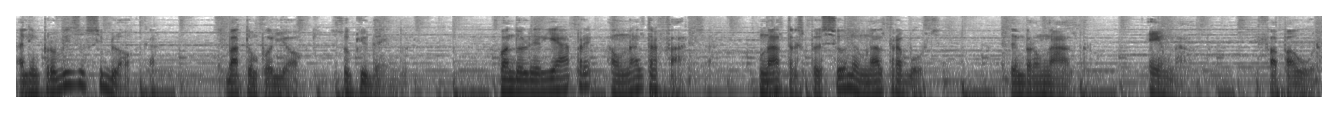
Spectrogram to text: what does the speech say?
all'improvviso, si blocca, sbatte un po' gli occhi, socchiudendoli. Quando li riapre ha un'altra faccia, un'altra espressione, un'altra voce. Sembra un altro, è un altro, e fa paura.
